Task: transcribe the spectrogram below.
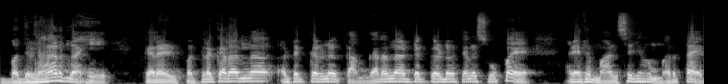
बदलणार नाही. कारण पत्रकारांना अटक करणं कामगारांना अटक करणं त्यांना सोपं आहे. आणि आता माणसं जेव्हा मरतायत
